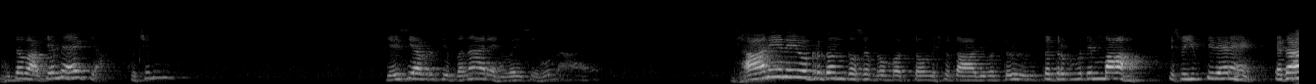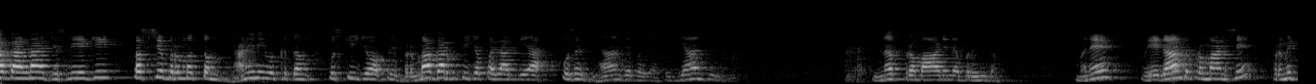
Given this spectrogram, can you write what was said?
नहीं तो वाक्य में है क्या? कुछ नहीं। जैसी आवृत्ति बना रहे हैं, वैसे हो रहा है। ध्यान ही नहीं वो ब्रह्मत्व विष्णुताधिपत तत्र माह। इसमें युक्ति दे रहे हैं। यथा कारण जिसलिए कि तस्य ब्रह्मत्म ध्यान ही नहीं वो कृतम, उसकी जो अपने ब्रह्माकार वृत्ति जो पैदा किया, उसे ध्यान से पैदा किया, ज्ञान से नहीं। न प्रमाण न प्रमितम मने वेदांत प्रमाण से प्रमित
